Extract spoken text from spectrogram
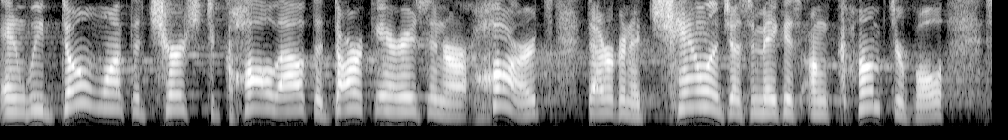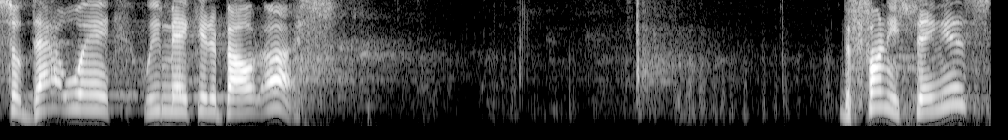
And we don't want the church to call out the dark areas in our hearts that are going to challenge us and make us uncomfortable, so that way we make it about us. The funny thing is,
